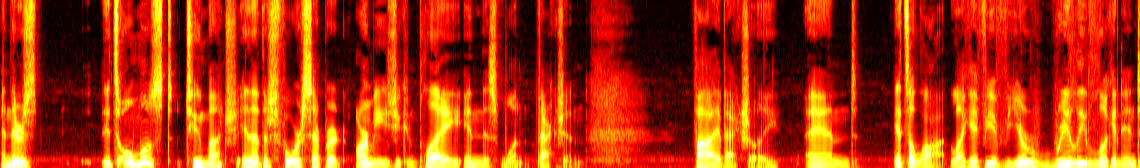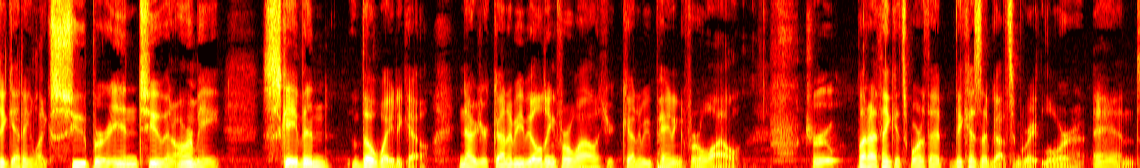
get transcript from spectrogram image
And there's it's almost too much in that there's four separate armies you can play in this one faction. Five actually. And it's a lot. Like if, you, if you're really looking into getting like super into an army, Skaven the way to go. Now you're going to be building for a while, you're going to be painting for a while True. but I think it's worth it because they've got some great lore, and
